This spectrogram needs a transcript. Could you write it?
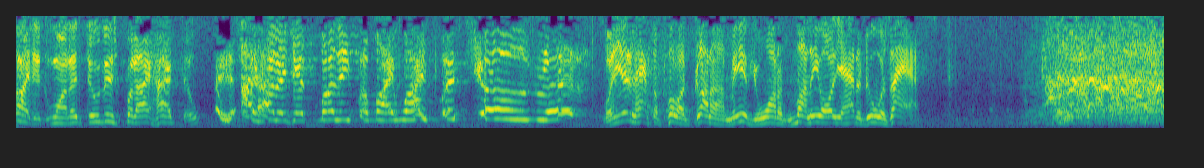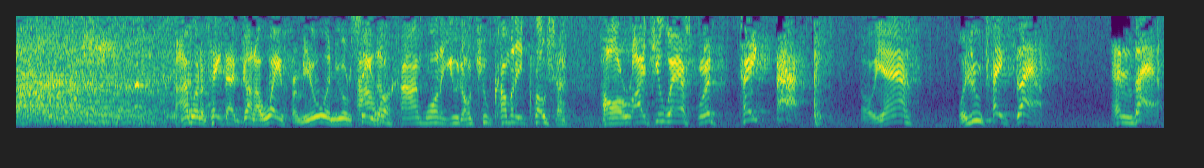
I didn't want to do this, but I had to. I had to get money for my wife and children. Well, you didn't have to pull a gun on me if you wanted money. All you had to do was ask. I'm going to take that gun away from you, and you'll see Now, the. look, I'm warning you. Don't you come any closer. All right, you asked for it. Take that. Oh, yeah? Well, you take that. And that.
